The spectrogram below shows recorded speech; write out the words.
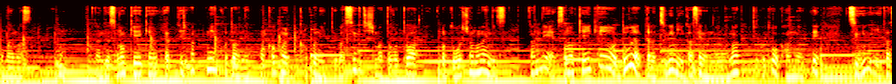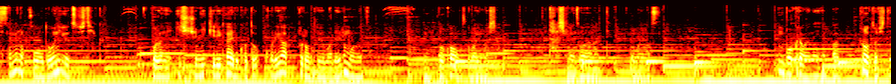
思います。でその経験をやってしまったねことはねもう過去過去にというか過ぎてしまったことはもうどうしようもないんです。なんでその経験をどうやったら次に生かせるんだろうなっていうことを考えて次に生かすための行動に移していく。これをね一緒に切り替えることこれがプロと呼ばれるものだと、僕は教わりました確かにそうだなって思います僕らはねやっぱプロとして、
